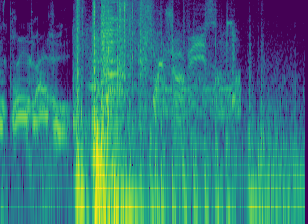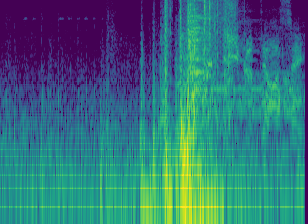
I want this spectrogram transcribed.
On prend Bravo. Je vise. Cible terrassée.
